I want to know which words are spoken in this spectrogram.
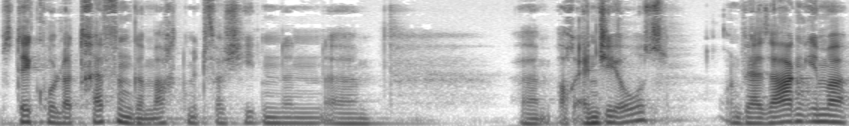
Stakeholder-Treffen gemacht mit verschiedenen, ähm, ähm, auch NGOs. Und wir sagen immer,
